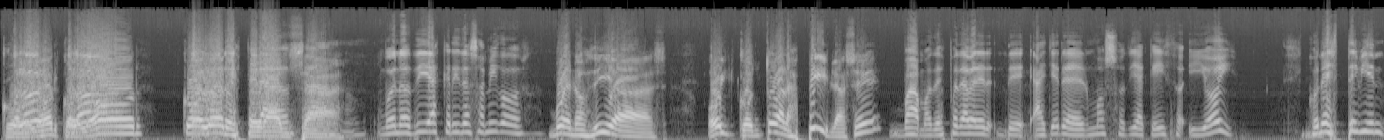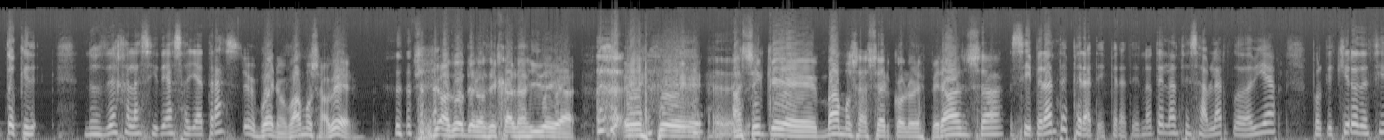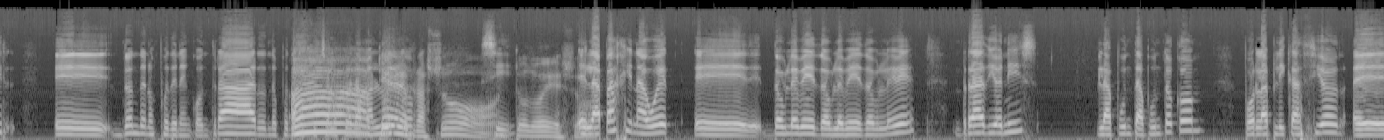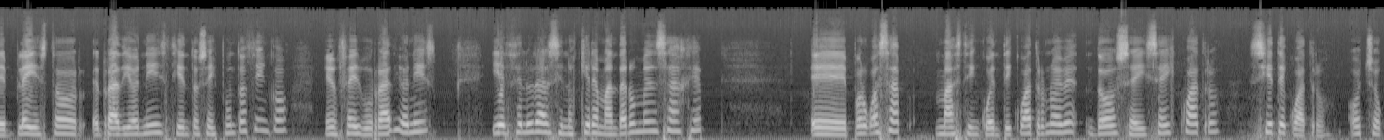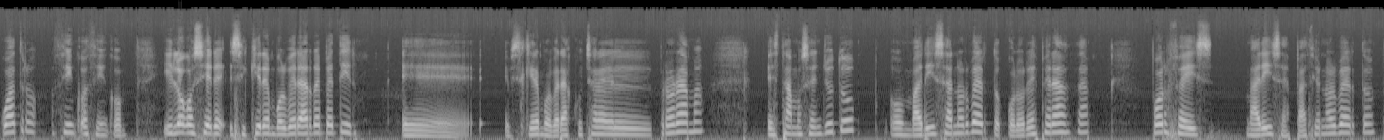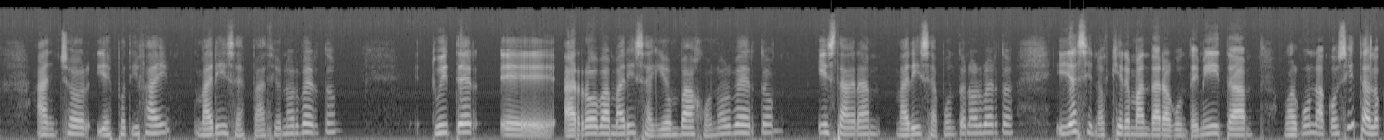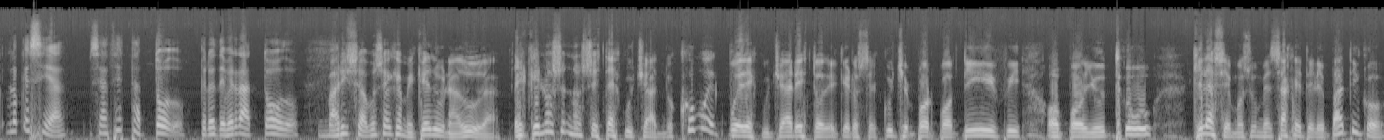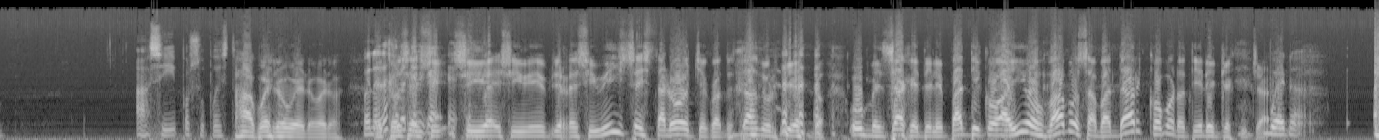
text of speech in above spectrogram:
Color, color, color, esperanza. Buenos días, queridos amigos. Buenos días. Hoy con todas las pilas, ¿eh? Vamos, después de haber de ayer el hermoso día que hizo y hoy con este viento que nos deja las ideas allá atrás. Eh, bueno, vamos a ver. ¿A dónde nos dejan las ideas? Este, así que vamos a hacer color esperanza. Sí, pero antes espérate, espérate, no te lances a hablar todavía porque quiero decir eh, dónde nos pueden encontrar, dónde pueden escuchar los programas tienes luego. razón, Sí. todo eso. En la página web eh, www.radionis.com por la aplicación eh, Play Store Radio Nis 106.5 en Facebook Radio Nis y en celular si nos quieren mandar un mensaje eh, por WhatsApp más 549 2664 748455 y luego si, si quieren volver a repetir eh, si quieren volver a escuchar el programa estamos en YouTube con Marisa Norberto Color Esperanza por Face Marisa Espacio Norberto Anchor y Spotify Marisa Espacio Norberto Twitter eh, arroba Marisa guion bajo Norberto Instagram marisa.norberto y ya si nos quieren mandar algún temita o alguna cosita, lo, lo que sea, se acepta todo, pero de verdad todo. Marisa, vos sabés que me queda una duda. El que no se nos está escuchando, ¿cómo puede escuchar esto de que nos escuche por Spotify o por YouTube? ¿Qué le hacemos? ¿Un mensaje telepático? Ah, sí, por supuesto. Ah, bueno, bueno, bueno. Entonces, que si, diga- si, si recibís esta noche, cuando estás durmiendo, un mensaje telepático, ahí os vamos a mandar cómo nos tienen que escuchar. Bueno,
